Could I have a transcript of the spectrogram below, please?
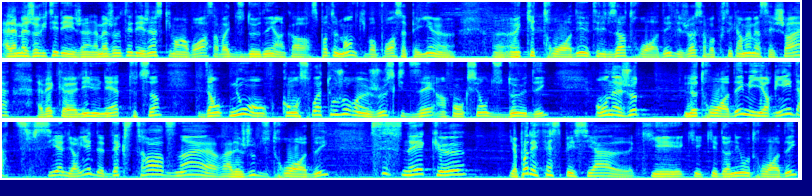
à la majorité des gens. La majorité des gens, ce qu'ils vont avoir, ça va être du 2D encore. C'est pas tout le monde qui va pouvoir se payer un, kit 3D, un téléviseur 3D. Déjà, ça va coûter quand même assez cher avec euh, les lunettes, tout ça. Donc, nous, on conçoit toujours un jeu, ce qui disait, en fonction du 2D. On ajoute le 3D, mais il n'y a rien d'artificiel, il n'y a rien de- d'extraordinaire à l'ajout du 3D, si ce n'est que il n'y a pas d'effet spécial qui est, qui, est, qui est donné au 3D,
